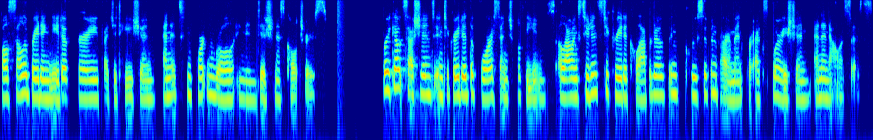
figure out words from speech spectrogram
while celebrating native prairie vegetation and its important role in Indigenous cultures. Breakout sessions integrated the four essential themes, allowing students to create a collaborative, inclusive environment for exploration and analysis.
